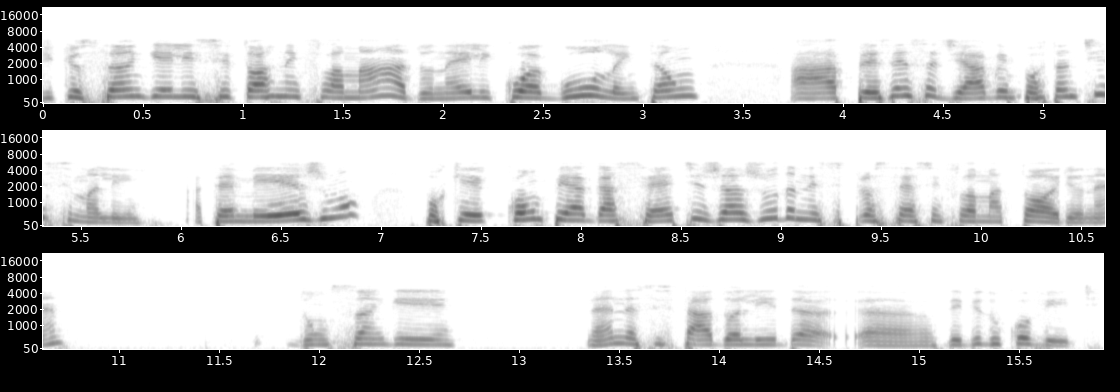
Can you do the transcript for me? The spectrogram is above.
de que o sangue ele se torna inflamado, né? ele coagula, então a presença de água é importantíssima ali. Até mesmo porque com pH 7 já ajuda nesse processo inflamatório, né? De um sangue, né? nesse estado ali da, uh, devido ao Covid.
